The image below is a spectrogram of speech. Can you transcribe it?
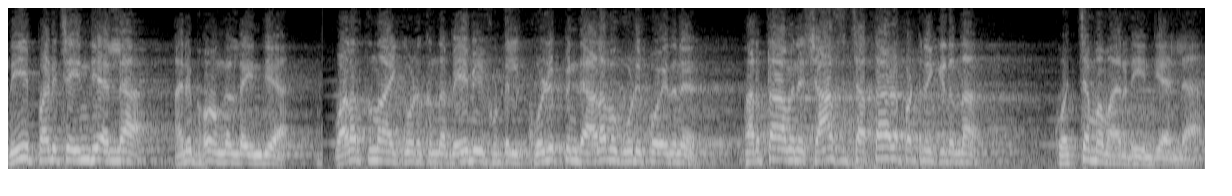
നീ പഠിച്ച ഇന്ത്യ അല്ല അനുഭവങ്ങളുടെ ഇന്ത്യ. വളർത്തുനായ്ക്ക് കൊടുക്കുന്ന ബേബി ഫുഡിൽ കൊഴുപ്പിന്റെ അളവ് കൂടിപ്പോയതിന് ഭർത്താവിന് ശാസിച്ച് അത്താഴപ്പട്ടിണിക്കിടുന്ന കൊച്ചമ്മമാരുടെ ഇന്ത്യ അല്ല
